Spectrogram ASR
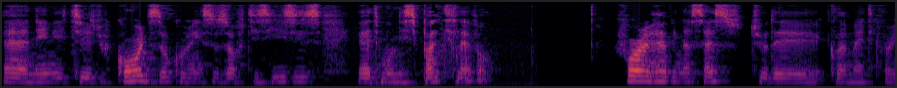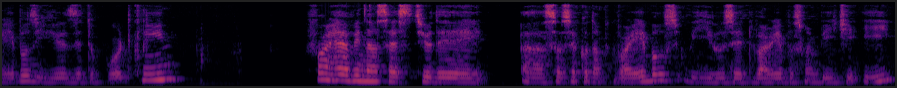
and it records occurrences of diseases at municipality level. For having access to the climatic variables, you use the WorldClim. For having access to the uh, socioeconomic variables, we use it variables from IBGE,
